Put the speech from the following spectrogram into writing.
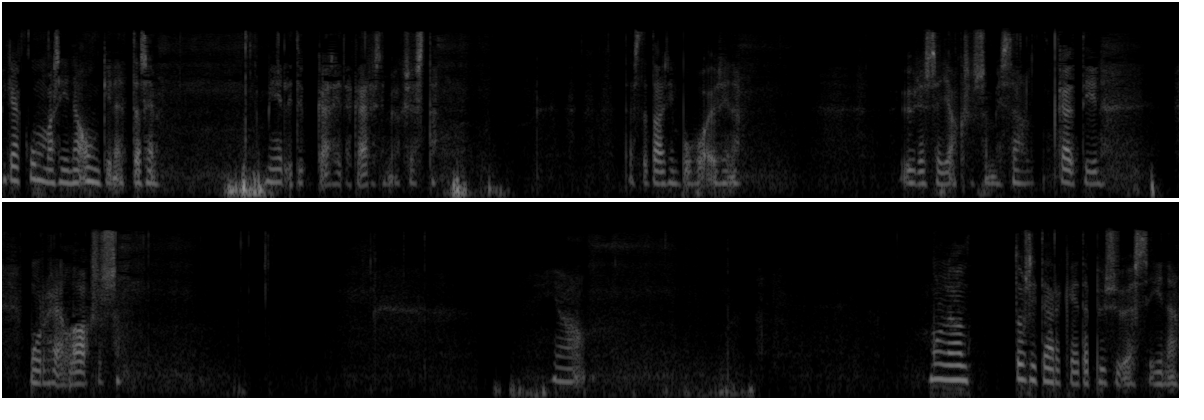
mikä kumma siinä onkin, että se mieli tykkää siitä kärsimyksestä. Tästä taisin puhua jo siinä yhdessä jaksossa, missä käytiin murheen laaksossa. Ja mulle on tosi tärkeää pysyä siinä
